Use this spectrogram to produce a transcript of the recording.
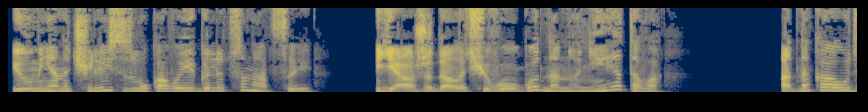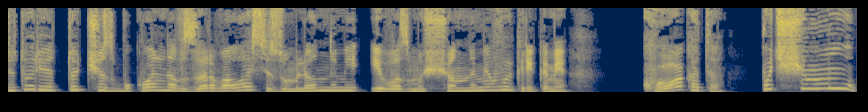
и у меня начались звуковые галлюцинации. Я ожидала чего угодно, но не этого — Однако аудитория тотчас буквально взорвалась изумленными и возмущенными выкриками. «Как это? Почему?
